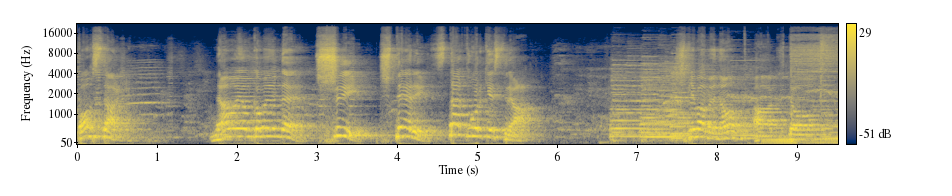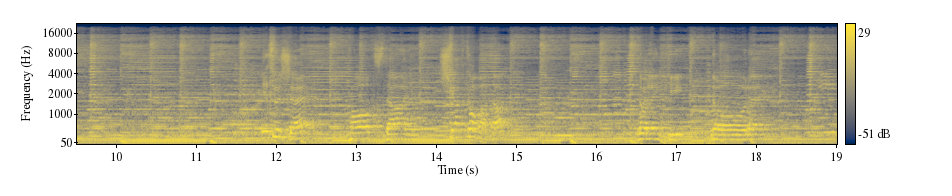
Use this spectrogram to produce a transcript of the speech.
powstań! Na moją komendę! Trzy, cztery, start orkiestra! Śpiewamy no, a kto? Nie słyszę. Powstań. Świadkowa, tak? Do ręki, do ręki.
